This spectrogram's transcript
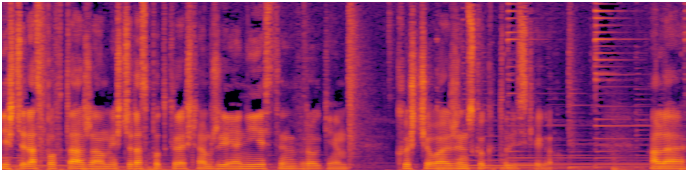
Jeszcze raz powtarzam, jeszcze raz podkreślam, że ja nie jestem wrogiem Kościoła rzymskokatolickiego, ale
